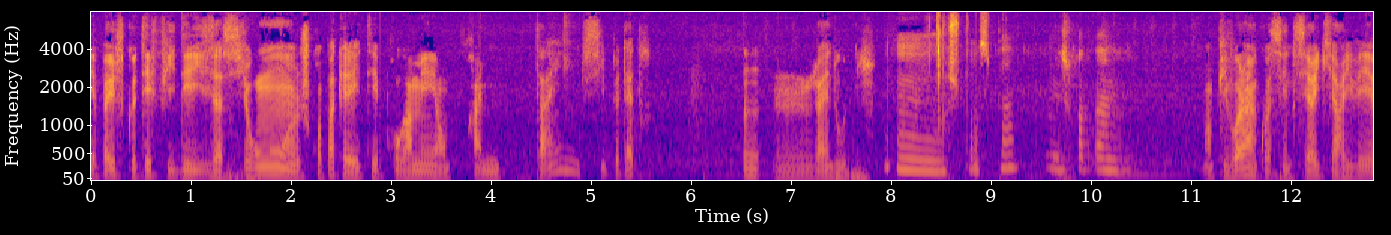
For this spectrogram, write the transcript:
n'y a pas eu ce côté fidélisation. Euh, Je crois pas qu'elle a été programmée en prime time, si peut-être. Mm. Euh, J'ai un doute. Hmm, je pense pas. Je crois pas, non. Et puis voilà, quoi, c'est une série qui est arrivée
